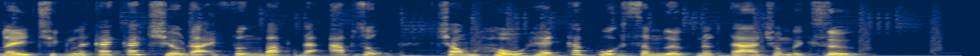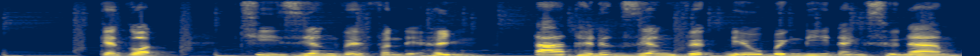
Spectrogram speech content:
Đây chính là cách các triều đại phương Bắc đã áp dụng trong hầu hết các cuộc xâm lược nước ta trong lịch sử. Kết luận, chỉ riêng về phần địa hình, ta thấy được riêng việc điều binh đi đánh xứ Nam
